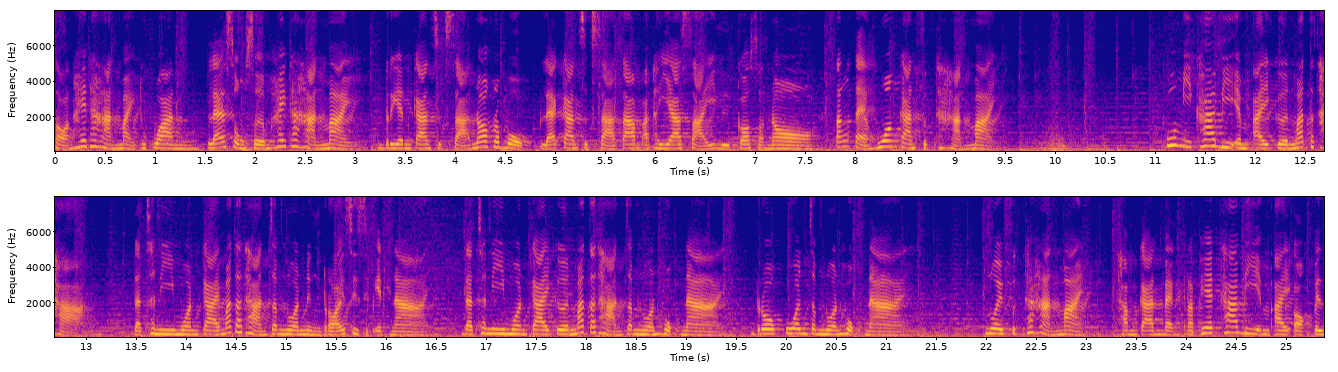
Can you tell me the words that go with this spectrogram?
สอนให้ทหารใหม่ทุกวัน และส่งเสริมให้ทหารใหม่ เรียนการศึกษานอกระบบ และการศึกษาตามอัธยาศัยหรือกศน ตั้งแต่ห่วงการฝึกทหารใหม่ ผู้มีค่า BMI เกินมาตรฐาน ดัชนีมวลกายมาตรฐานจำนวน 141 นาย ดัชนีมวลกายเกินมาตรฐานจำนวน 6 นาย โรคอ้วนจำนวน 6 นาย หน่วยฝึกทหารใหม่ทำการแบ่งประเภทค่า BMI ออกเป็น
